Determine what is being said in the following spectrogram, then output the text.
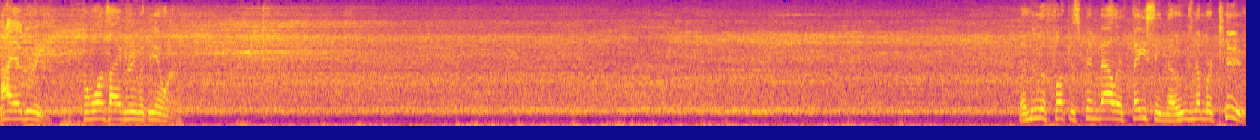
I agree. For once, I agree with the owner. But who the fuck is Finn Balor facing, though? Who's number two?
